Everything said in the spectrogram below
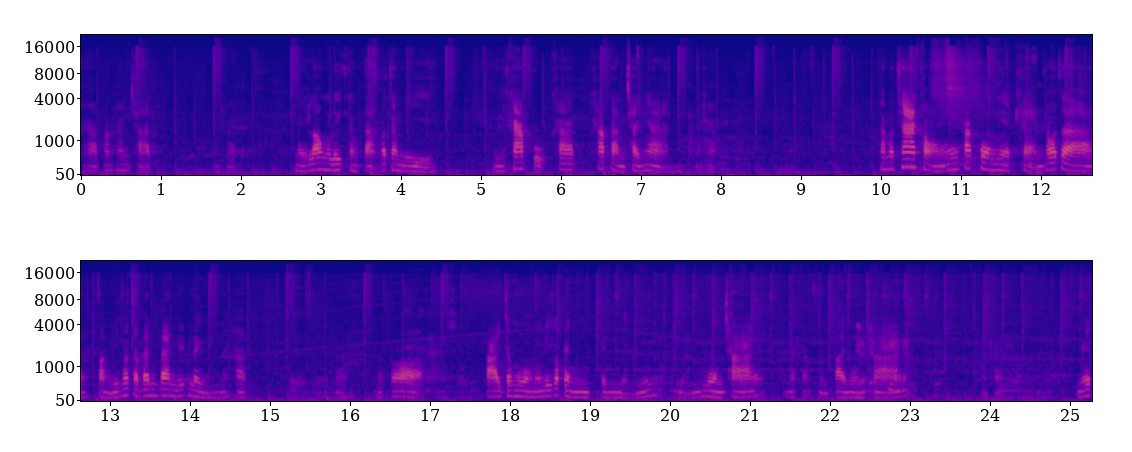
นะครับค่อนข้างชัดนะครับ ในร่องลึกต่างๆก็จะมีมีคราบกุคราบคราบการใช้งานนะครับ ธรรมชาติของพระคงเนี่ยแขนเขาจะฝั่งนี้ก็จะแบนๆนิดหนึ่งนะครับนะครับ แล้วก็ปลายจงวงตรงนี้ก็เป็นเป็นเหมือนเหมือนงวงช้างนะครับ เหมือนปลายงวงช้างนะครับเม็ด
